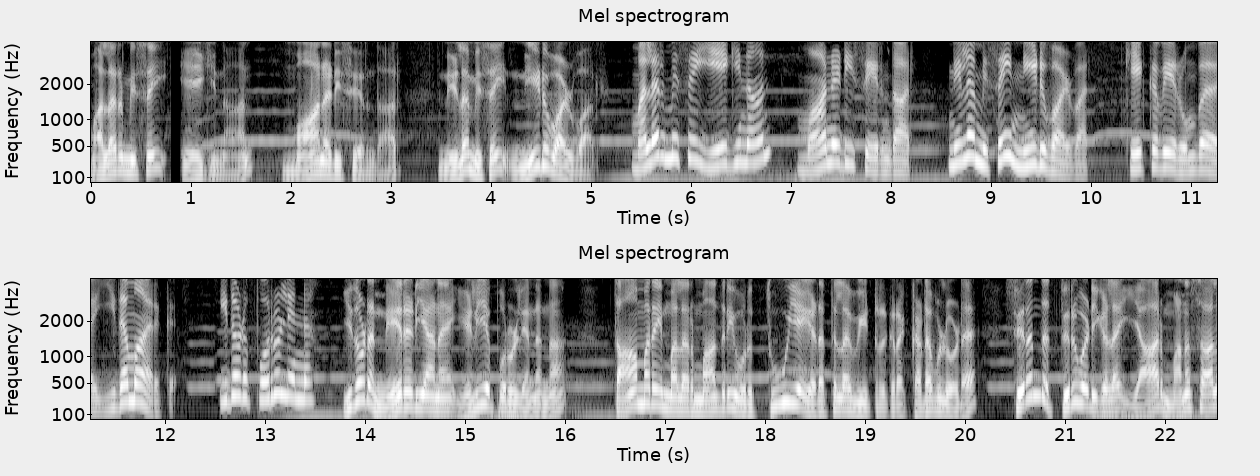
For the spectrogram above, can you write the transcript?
மலர்மிசை ஏகினான் மானடி சேர்ந்தார் நிலமிசை நீடு வாழ்வார் மலர்மிசை ஏகினான் மானடி சேர்ந்தார் நிலமிசை நீடு வாழ்வார் கேட்கவே ரொம்ப இதமா இருக்கு. இதோட பொருள் என்ன? இதோட நேரடியான எளிய பொருள் என்னன்னா தாமரை மலர் மாதிரி ஒரு தூய இடத்துல வீற்றிருக்கிற கடவுளோட சிறந்த திருவடிகளை யார் மனசால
